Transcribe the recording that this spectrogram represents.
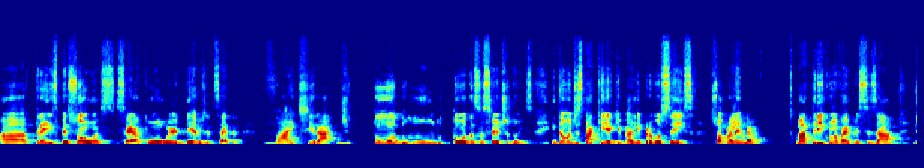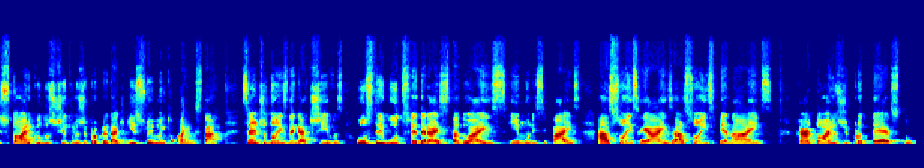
uh, três pessoas, certo? Ou herdeiros, etc., vai tirar de todo mundo todas as certidões. Então eu destaquei aqui ali para vocês só para lembrar. Matrícula vai precisar, histórico dos títulos de propriedade, isso e muito mais, tá? Certidões negativas, os tributos federais, estaduais e municipais, ações reais, ações penais, cartórios de protesto,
